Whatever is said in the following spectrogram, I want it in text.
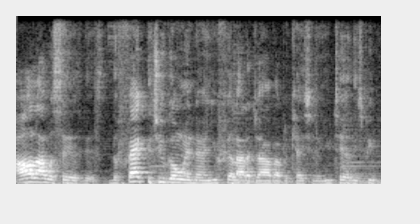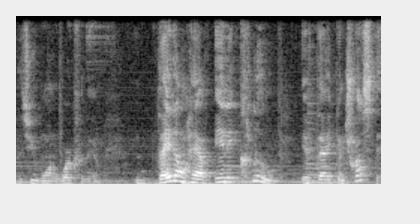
All I would say is this: the fact that you go in there and you fill out a job application and you tell these people that you want to work for them, they don't have any clue if they can trust it.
